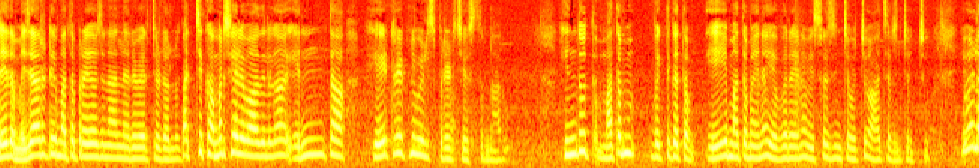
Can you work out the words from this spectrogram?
లేదా మెజారిటీ మత ప్రయోజనాలు నెరవేర్చడంలో పచ్చి కమర్షియల్ వాదులుగా ఎంత హేట్రేట్ని వీళ్ళు స్ప్రెడ్ చేస్తున్నారు. హిందూ మతం వ్యక్తిగతం ఏ మతమైనా ఎవరైనా విశ్వసించవచ్చు ఆచరించవచ్చు. ఇవాళ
